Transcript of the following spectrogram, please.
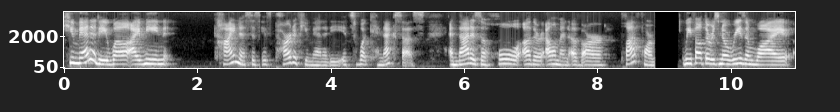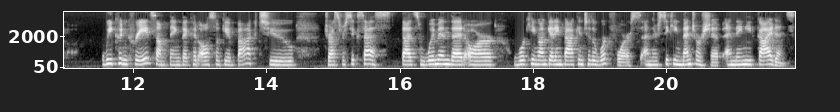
Humanity, well, I mean, kindness is, is part of humanity. It's what connects us. And that is a whole other element of our platform. We felt there was no reason why we couldn't create something that could also give back to Dress for Success. That's women that are working on getting back into the workforce and they're seeking mentorship and they need guidance.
